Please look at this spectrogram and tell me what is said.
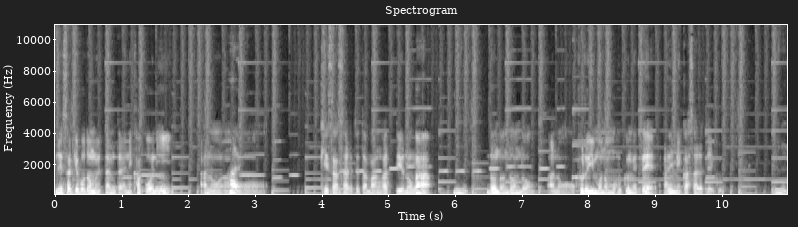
うん。で、先ほども言ったみたいに過去に、あのーはい、掲載されてた漫画っていうのが、うん、どんどんどんどんあの古いものも含めてアニメ化されていく。うんうんうん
